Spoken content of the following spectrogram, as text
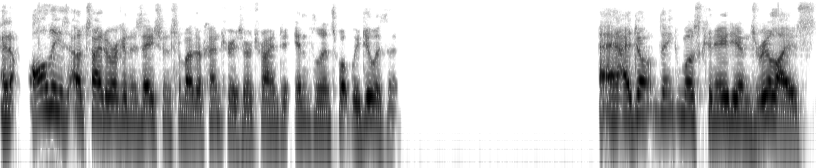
And all these outside organizations from other countries are trying to influence what we do with it. I, I don't think most Canadians realize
